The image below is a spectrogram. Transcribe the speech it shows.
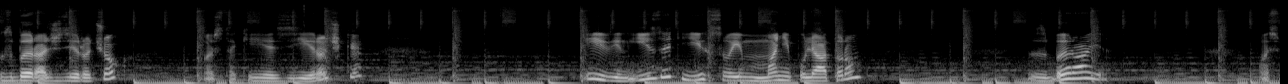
збирач зірочок. Ось такі є зірочки. І він їздить їх своїм маніпулятором. Збирає. Ось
